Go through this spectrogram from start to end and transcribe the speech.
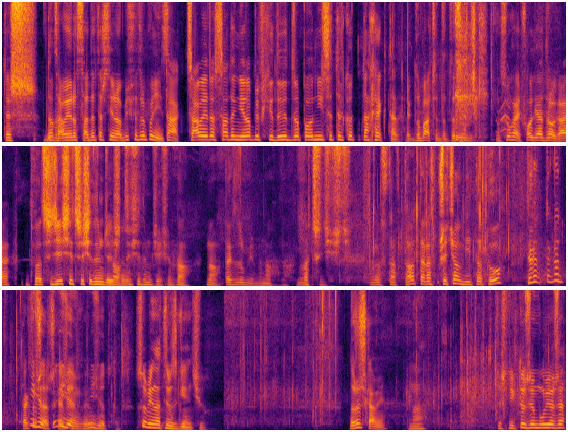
też. Dobra. Całej rozsady też nie robisz w hydroponice. Tak, całej rozsady nie robię w hydroponice, tylko na hektar. Zobaczę do deseczki. No słuchaj, folia droga, 2,30, 3,70. no 3,70, no, no, tak zrobimy, no, no 2,30. Rozstaw to, teraz przeciągnij to tu. Tylko, tylko tak niziutko, troszeczkę, niziutko, niziutko. Sobie na tym zgięciu. Nożyczkami. No. Przecież niektórzy mówią, że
